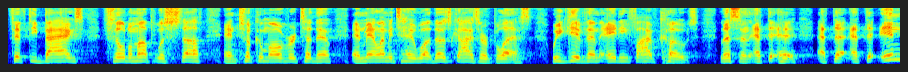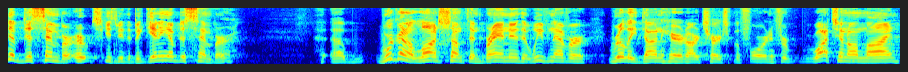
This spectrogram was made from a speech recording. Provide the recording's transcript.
50 bags, filled them up with stuff, and took them over to them. And man, let me tell you what, those guys are blessed. We give them 85 coats. Listen, at the, at the, at the end of December, or excuse me, the beginning of December, uh, we're going to launch something brand new that we've never really done here at our church before. And if you're watching online,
